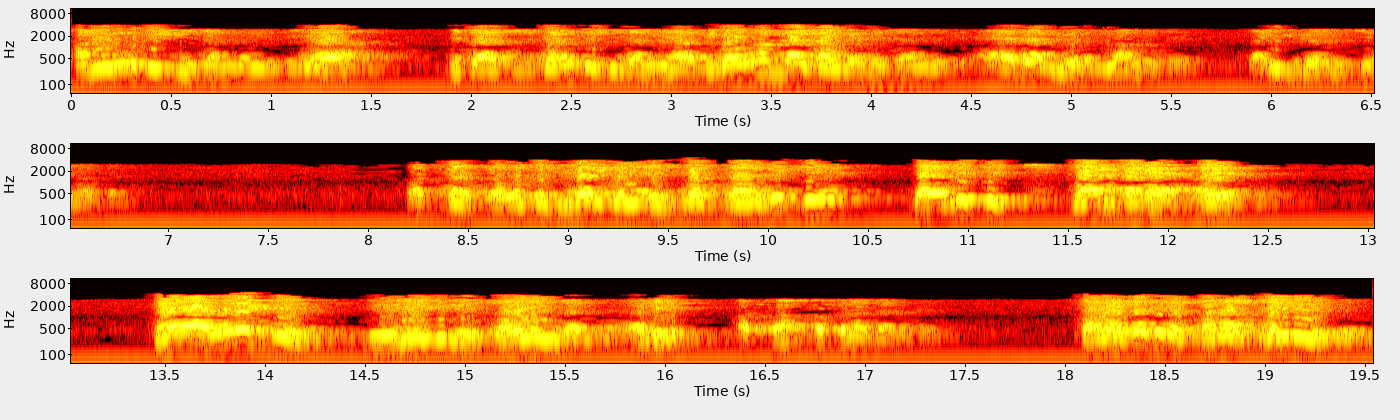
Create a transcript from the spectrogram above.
hanımı düşüneceğim ben dedi ya. Bir daha sizden düşüneceğim ya, bir de onunla ben kavga edeceğim dedi. Evlenmiyorum lan dedi. Ben gidiyorum cihada. Hatta savaşa giderken ecdat verdi ki, derdi ki, gel paraya, hayır. Ne yerlere gidiyoruz? Düğüne gidiyoruz, oğlum derdi. Hadi, hatta Savaşa bile savaş geliyordu.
